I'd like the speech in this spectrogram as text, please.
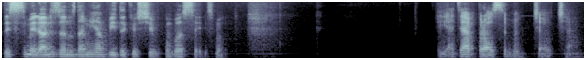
desses melhores anos da minha vida que eu estive com vocês, mano. E até a próxima. Tchau, tchau.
